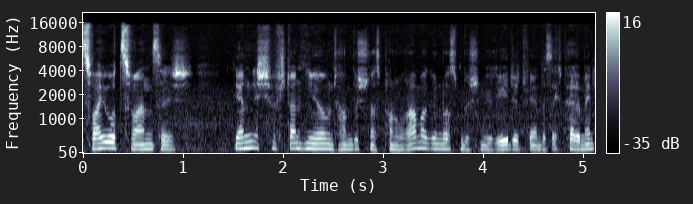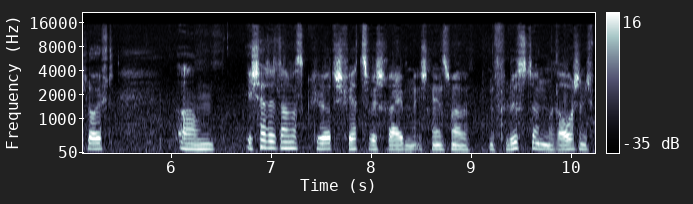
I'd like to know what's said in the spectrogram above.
2.20 Uhr. Jan und ich standen hier und haben ein bisschen das Panorama genossen, ein bisschen geredet, während das Experiment läuft. Ähm, ich hatte dann was gehört, schwer zu beschreiben. Ich nenne es mal ein Flüstern, ein Rauschen. Ich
